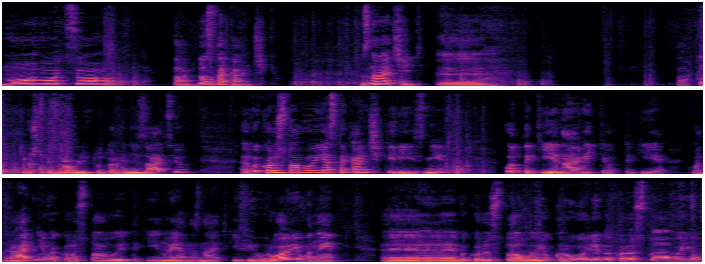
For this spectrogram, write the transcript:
мого цього. Так, до стаканчиків. Значить, е, так, трошки зроблю тут організацію. Е, Використовую я стаканчики різні. От такі навіть, от такі квадратні використовую, такі, ну я не знаю, такі фігурові вони е, використовую, круглі використовую.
